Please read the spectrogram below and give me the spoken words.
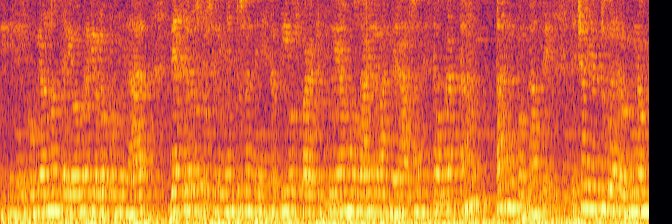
Eh, el gobierno anterior me dio la oportunidad de hacer los procedimientos administrativos para que pudiéramos dar el banderazo en esta obra tan, tan importante. De hecho, ayer tuve reunión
